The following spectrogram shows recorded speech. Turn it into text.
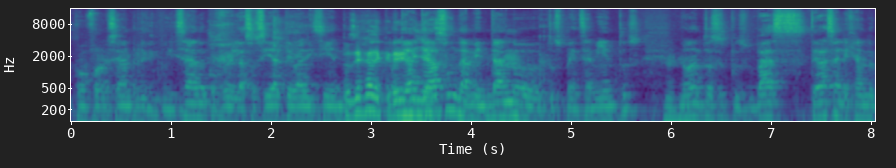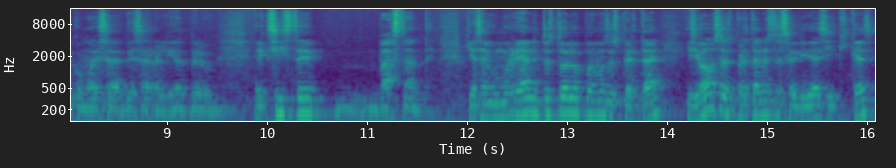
conforme se van ridiculizando, conforme la sociedad te va diciendo. Pues deja de creer te, va- te va fundamentando tus pensamientos. ¿no? Entonces, pues vas, te vas alejando como de esa, de esa realidad, pero existe bastante, y es algo muy real, entonces todo lo podemos despertar, y si vamos a despertar nuestras habilidades psíquicas,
